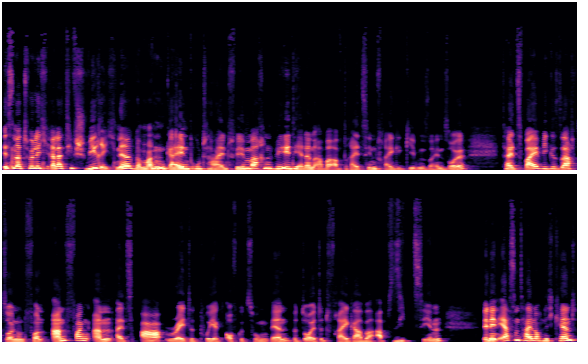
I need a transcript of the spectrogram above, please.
Ist natürlich relativ schwierig, ne? wenn man einen geilen, brutalen Film machen will, der dann aber ab 13 freigegeben sein soll. Teil 2, wie gesagt, soll nun von Anfang an als R-Rated-Projekt aufgezogen werden, bedeutet Freigabe ab 17. Wer den ersten Teil noch nicht kennt,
